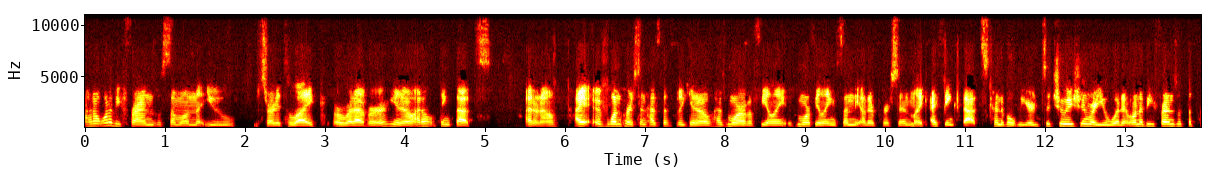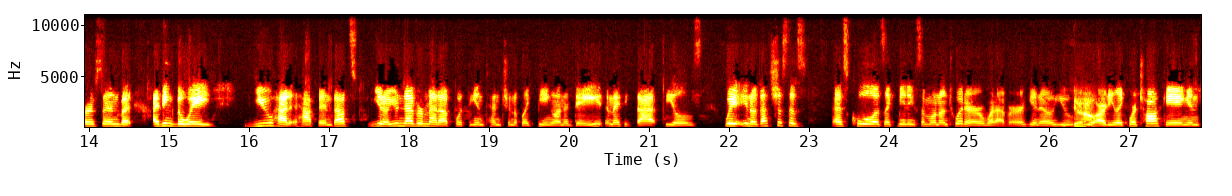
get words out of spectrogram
I don't want to be friends with someone that you started to like or whatever you know? I don't think that's i don't know. I if one person has the like, you know has more of a feeling more feelings than the other person like i think that's kind of a weird situation where you wouldn't want to be friends with the person. But i think the way you had it happen that's you know you never met up with the intention of like being on a date. And i think that feels wait you know that's just as as cool as like meeting someone on twitter or whatever you know you Yeah. you already like were talking and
